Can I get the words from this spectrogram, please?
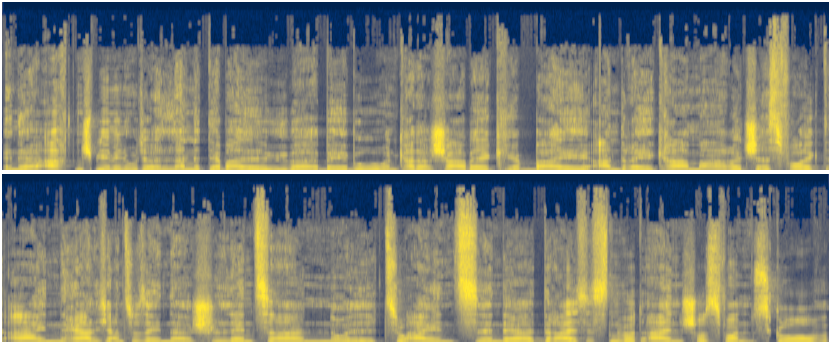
In der achten Spielminute landet der Ball über Bebu und Kader Schabek bei Andrej Kramaric. Es folgt ein herrlich anzusehender Schlenzer 0 zu 1. In der 30. wird ein Schuss von Skov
